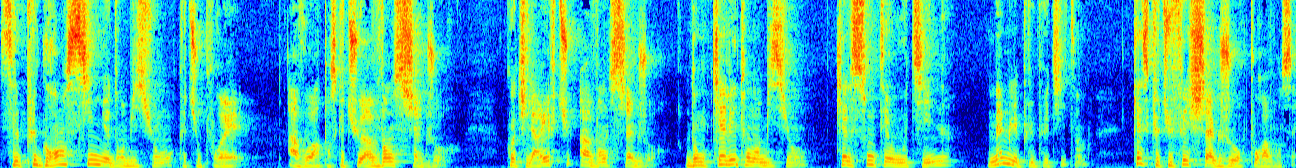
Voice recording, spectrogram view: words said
c'est le plus grand signe d'ambition que tu pourrais avoir parce que tu avances chaque jour. Quoi qu'il arrive, tu avances chaque jour. Donc quelle est ton ambition? Quelles sont tes routines, même les plus petites hein Qu'est-ce que tu fais chaque jour pour avancer?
